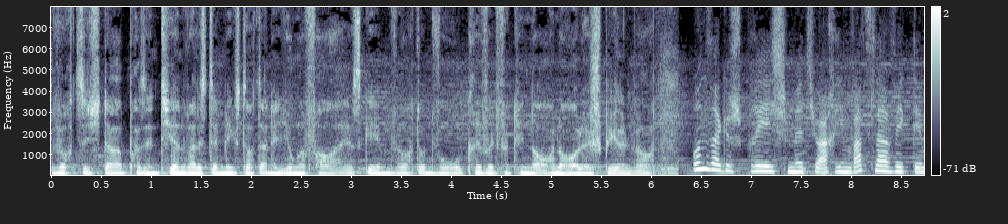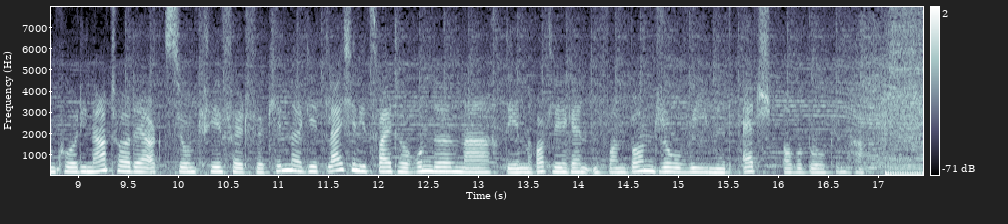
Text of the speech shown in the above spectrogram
wird sich da präsentieren, weil es demnächst dort eine junge VHS geben wird und wo Krefeld für Kinder auch eine Rolle spielen wird. Unser Gespräch mit Joachim Watzlawick, dem Koordinator der Aktion Krefeld für Kinder, geht gleich in die zweite Runde nach den Rocklegenden von Bon Jovi mit Edge of a Broken Heart.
